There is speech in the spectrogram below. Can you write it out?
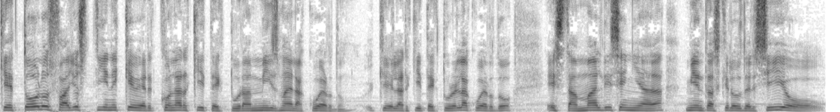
que todos los fallos tienen que ver con la arquitectura misma del acuerdo, que la arquitectura del acuerdo está mal diseñada, mientras que los del sí o,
